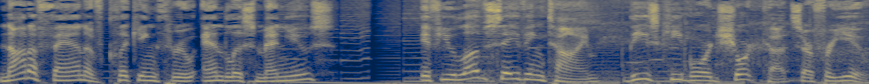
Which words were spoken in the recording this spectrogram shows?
Not a fan of clicking through endless menus? If you love saving time, these keyboard shortcuts are for you.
